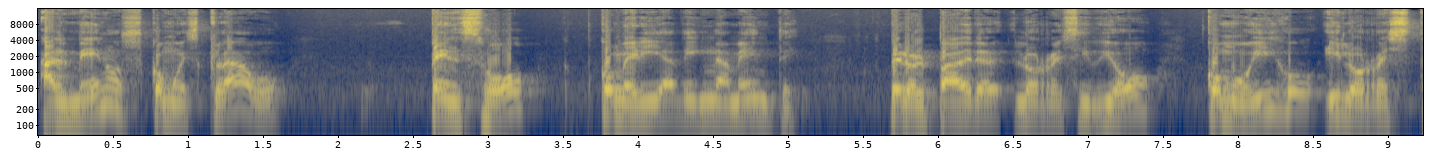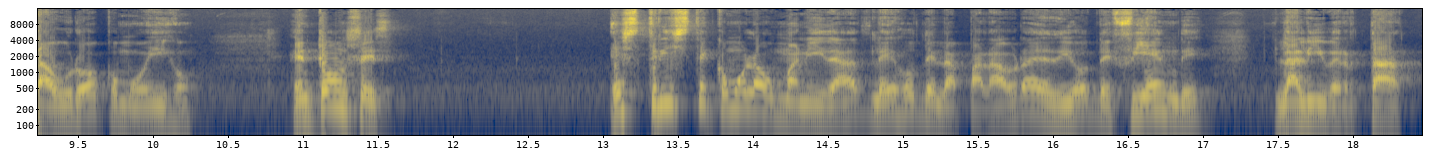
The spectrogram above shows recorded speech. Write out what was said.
Al menos como esclavo pensó comería dignamente, pero el padre lo recibió como hijo y lo restauró como hijo. Entonces, es triste cómo la humanidad, lejos de la palabra de Dios, defiende la libertad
